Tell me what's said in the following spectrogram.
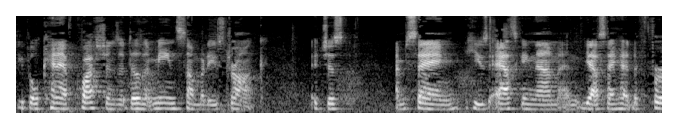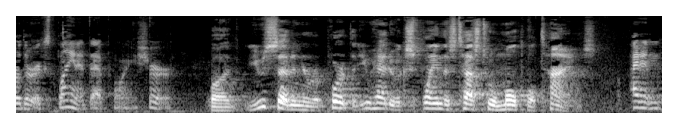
people can have questions. It doesn't mean somebody's drunk. It's just I'm saying he's asking them, and yes, I had to further explain at that point. Sure. Well, you said in your report that you had to explain this test to him multiple times. I didn't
